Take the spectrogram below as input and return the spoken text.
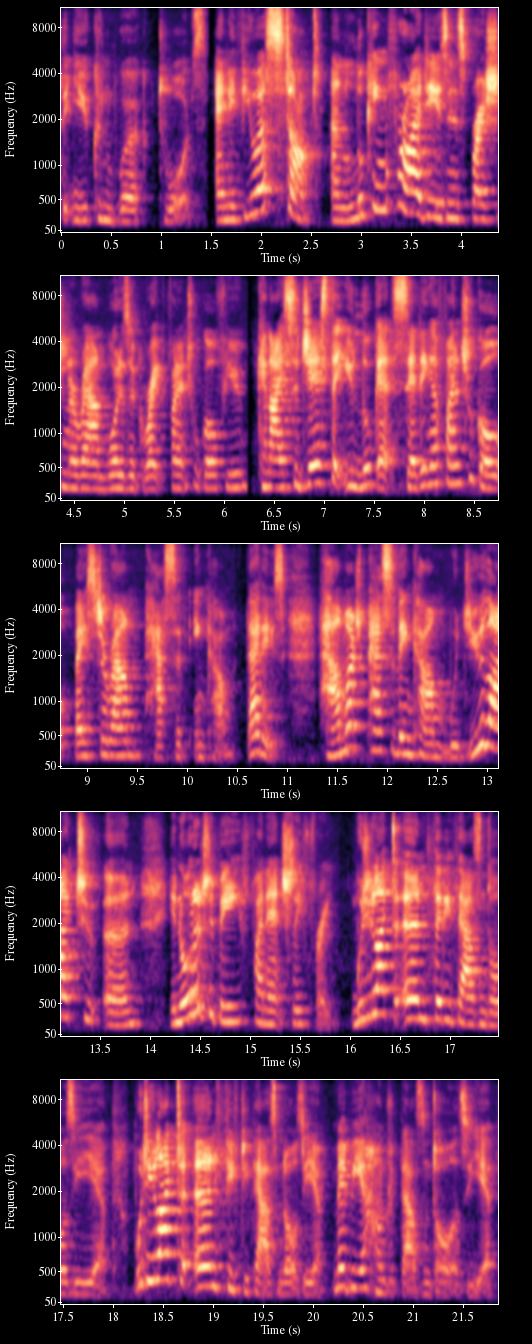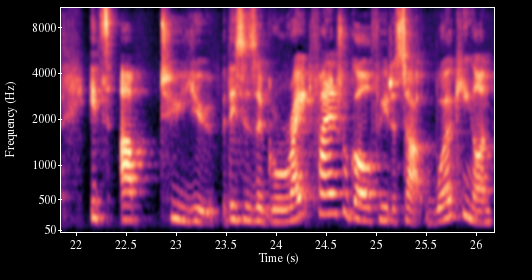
that you can work towards. And if you are stumped and looking for ideas and inspiration around what is a great financial goal for you, can I suggest that you look at setting a financial goal based around passive income? That is, how much passive income would you like to earn in order to be financially free? Would you like to earn $30,000 a year? Would you like to earn $50,000 a year? Maybe $100,000 a year? It's up to you. This is a great financial goal for you to start working on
